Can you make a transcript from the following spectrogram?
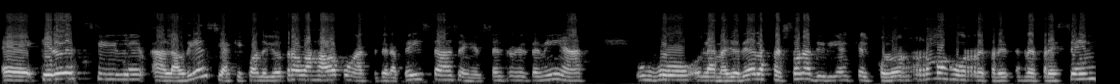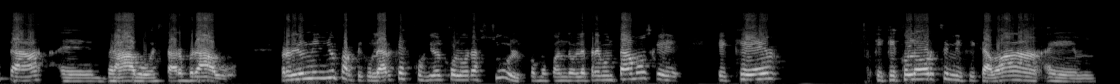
Eh, quiero decirle a la audiencia que cuando yo trabajaba con arteterapeutas en el centro que tenía hubo, la mayoría de las personas dirían que el color rojo representa eh, bravo, estar bravo. Pero había un niño en particular que escogió el color azul, como cuando le preguntamos que, qué color significaba em,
